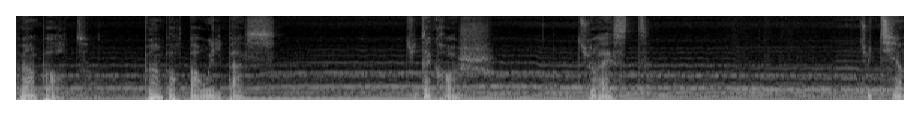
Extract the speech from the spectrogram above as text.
Peu importe, peu importe par où il passe, tu t'accroches, tu restes, tu tiens.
